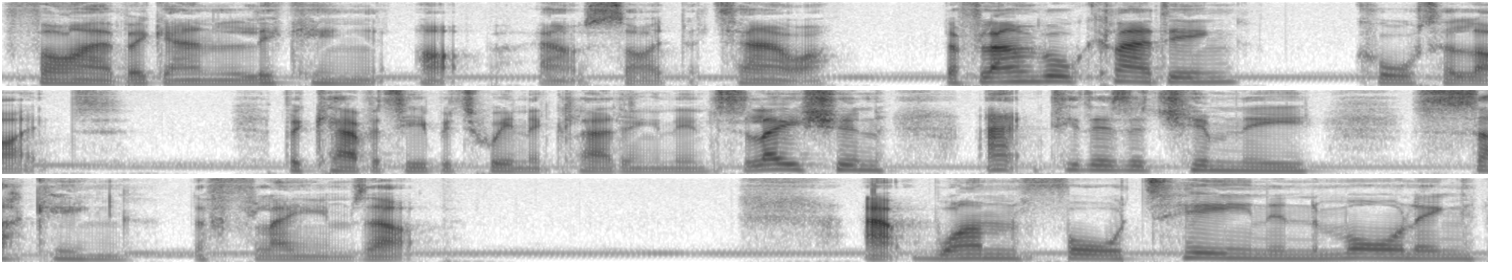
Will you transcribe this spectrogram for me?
fire began licking up outside the tower. The flammable cladding caught alight. The cavity between the cladding and insulation acted as a chimney, sucking the flames up. At 1.14 in the morning,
